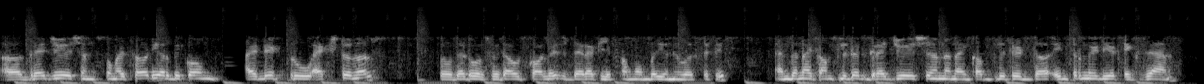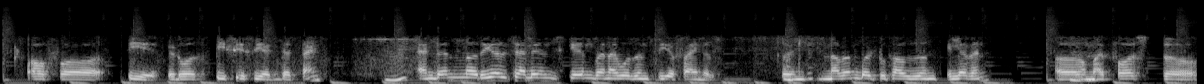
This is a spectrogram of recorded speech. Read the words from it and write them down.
uh, graduation. So my third year become I did through externals. So that was without college, directly from Mumbai University. And then I completed graduation and I completed the intermediate exam of uh, CA. It was PCC at that time. Mm-hmm. And then a real challenge came when I was in CA final. So okay. in November 2011, uh, mm-hmm. my first uh,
